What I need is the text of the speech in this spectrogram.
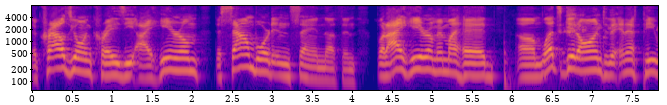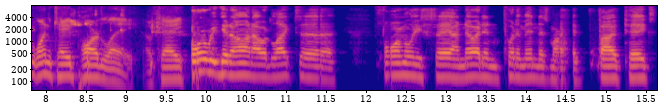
The crowd's going crazy. I hear them. The soundboard isn't saying nothing, but I hear them in my head. Um, let's get on to the NFP 1K parlay. Okay? Before we get on, I would like to formally say I know I didn't put him in as my five picks,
